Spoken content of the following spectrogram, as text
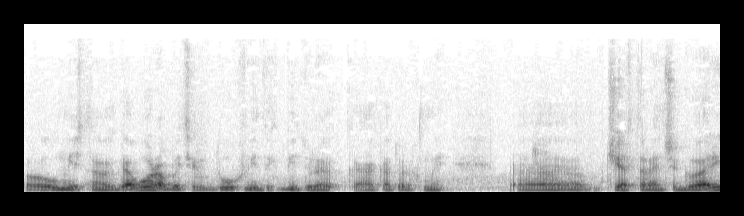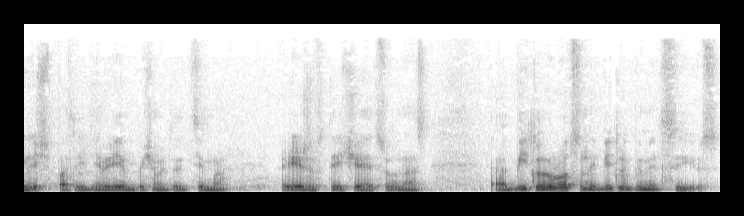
уместный разговор об этих двух видах битуля, о которых мы часто раньше говорили, в последнее время почему-то эта тема реже встречается у нас, э, битуль Родсон и битуль Бомициус.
